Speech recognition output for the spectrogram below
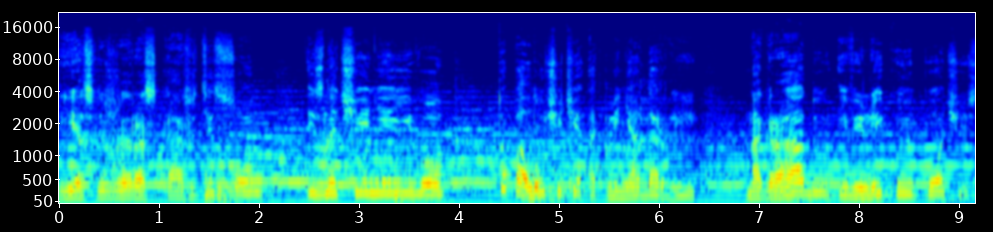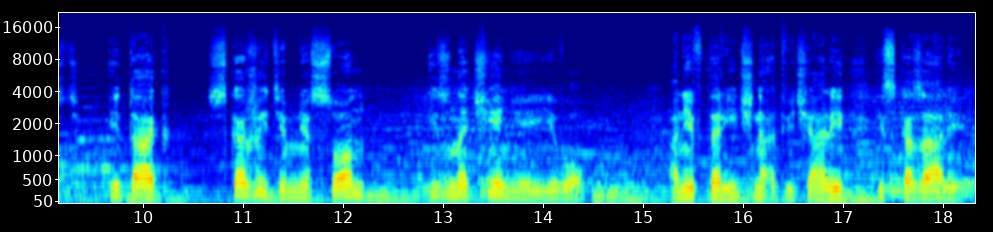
Если же расскажете сон и значение его, то получите от меня дары, награду и великую почесть. Итак, скажите мне сон и значение его». Они вторично отвечали и сказали –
